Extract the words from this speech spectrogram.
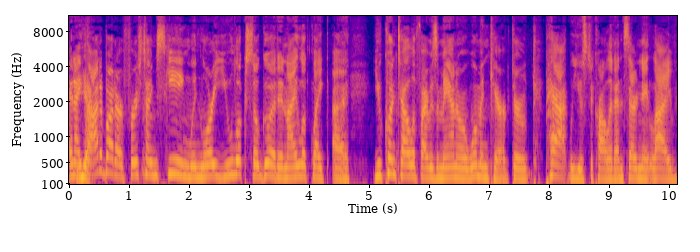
And I Yeah. thought about our first time skiing when Lori, you look so good, and I look like uh, you couldn't tell if I was a man or a woman character. Pat, we used to call it on Saturday Night Live.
